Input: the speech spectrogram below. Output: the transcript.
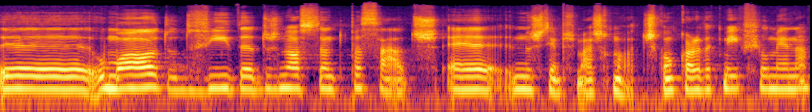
uh, o modo de vida dos nossos antepassados uh, nos tempos mais remotos. Concorda comigo, Filomena?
